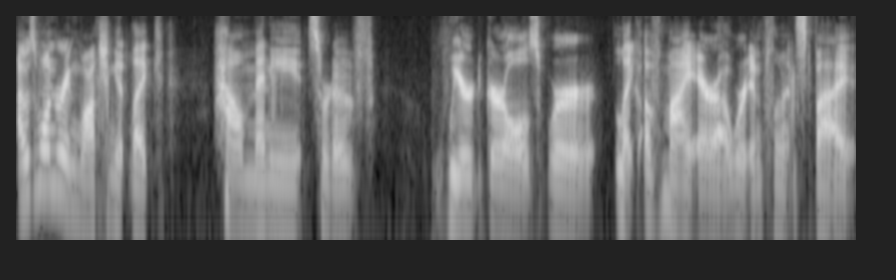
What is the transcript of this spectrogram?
I was wondering watching it, like, how many sort of weird girls were, like, of my era were influenced by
